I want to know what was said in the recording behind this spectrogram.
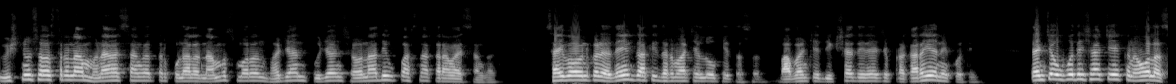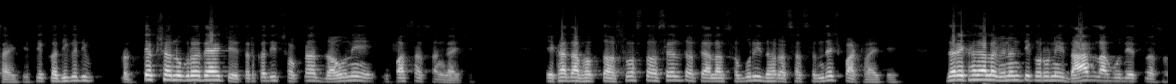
विष्णू सहस्त्रनाम म्हणाव्यास सांगत तर कोणाला नामस्मरण भजन पूजन श्रवणादी उपासना करावयास सांगत. साईबाबांकडे अनेक जाती धर्माचे लोक येत असत. बाबांचे दीक्षा देण्याचे प्रकारही अनेक होते. त्यांच्या उपदेशाचे एक नवल असायचे. ते कधी कधी प्रत्यक्ष अनुग्रह द्यायचे तर कधी स्वप्नात जाऊ नये उपासना सांगायचे. एखादा भक्त अस्वस्थ असेल तर त्याला सबुरी धर असा संदेश पाठवायचे. जर एखाद्याला विनंती करूनही दाद लागू देत नसत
